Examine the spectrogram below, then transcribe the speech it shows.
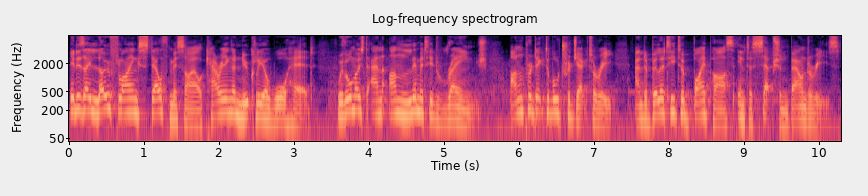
It is a low flying stealth missile carrying a nuclear warhead, with almost an unlimited range, unpredictable trajectory, and ability to bypass interception boundaries.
